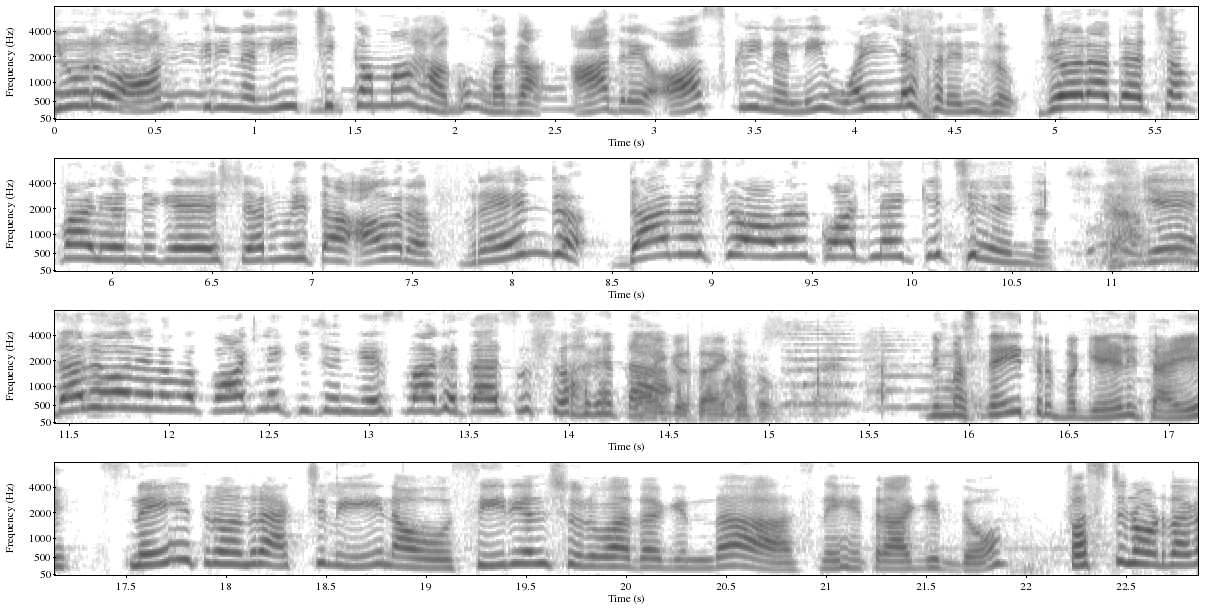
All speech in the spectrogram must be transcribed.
ಇವರು ಆನ್ ಸ್ಕ್ರೀನ್ ಅಲ್ಲಿ ಚಿಕ್ಕಮ್ಮ ಹಾಗೂ ಮಗ ಆದ್ರೆ ಆಫ್ ಸ್ಕ್ರೀನ್ ಅಲ್ಲಿ ಒಳ್ಳೆ ಫ್ರೆಂಡ್ಸ್ ಜೋರಾದ ಚಪ್ಪಾಳಿಯೊಂದಿಗೆ ಶರ್ಮಿತಾ ಅವರ ಫ್ರೆಂಡ್ ದಾನಷ್ಟು to our Kwatle kitchen Dhanu ಅವರೇ ನಮ್ಮ ಕ್ವಾಟ್ಲೆ ಕಿಚನ್ಗೆ ಸ್ವಾಗತ ಸುಸ್ವಾಗತ. ಥ್ಯಾಂಕ್ ಯು ಥ್ಯಾಂಕ್ ಯು ನಿಮ್ಮ ಸ್ನೇಹಿತರ ಬಗ್ಗೆ ಹೇಳಿ ತಾಯಿ. ಸ್ನೇಹಿತರು ಅಂದ್ರೆ ಆಕ್ಚುಲಿ ನಾವು ಸೀರಿಯಲ್ ಶುರುವಾದಾಗಿಂದ ಸ್ನೇಹಿತರಾಗಿದ್ದು. ಫಸ್ಟ್ ನೋಡಿದಾಗ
